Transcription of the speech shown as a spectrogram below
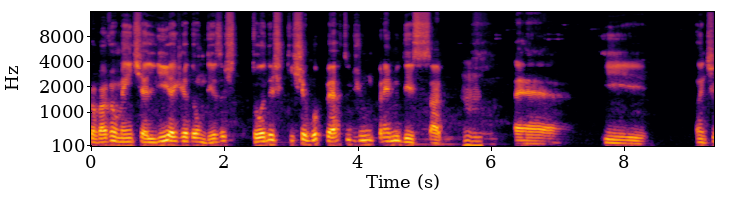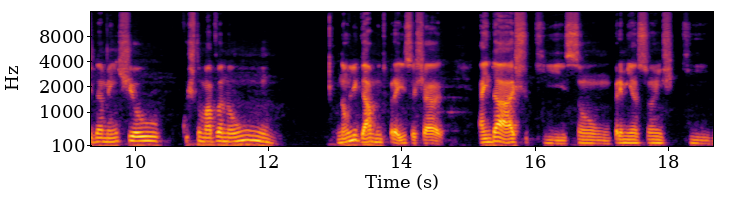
provavelmente ali as redondezas todas que chegou perto de um prêmio desse, sabe? Uhum. É, e antigamente eu costumava não não ligar muito para isso, achar ainda acho que são premiações que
